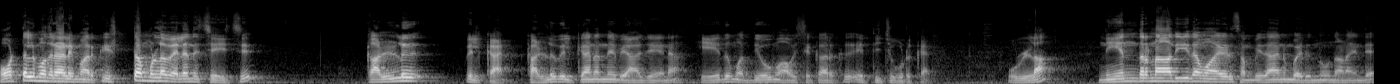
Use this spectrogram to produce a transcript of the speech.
ഹോട്ടൽ മുതലാളിമാർക്ക് ഇഷ്ടമുള്ള വില നിശ്ചയിച്ച് കള്ള് വിൽക്കാൻ കള്ള് വിൽക്കാൻ എന്ന വ്യാജേന ഏത് മദ്യവും ആവശ്യക്കാർക്ക് എത്തിച്ചു കൊടുക്കാൻ ഉള്ള നിയന്ത്രണാതീതമായൊരു സംവിധാനം വരുന്നു എന്നാണ് അതിന്റെ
